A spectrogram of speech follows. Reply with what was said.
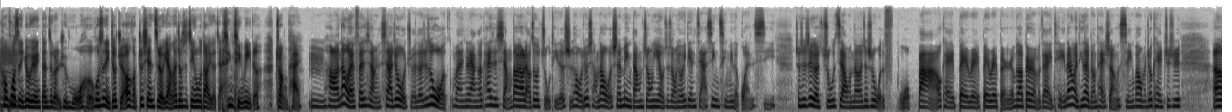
或是你就愿意跟这个人去磨合，或是你就觉得哦，就先这样，那就是进入到一个假性亲密的 状态。嗯，好了，那我来分享一下，就我觉得，就是我们两个开始想到要聊这个主题的时候，我就想到我生命当中也有这种有一点假性亲密的关系，就是这个主角呢，就是我的我爸，OK，贝瑞，贝瑞本人，不知道贝瑞有没有在听，但如果你听到也不用太伤心，反正我们就可以继续。呃，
